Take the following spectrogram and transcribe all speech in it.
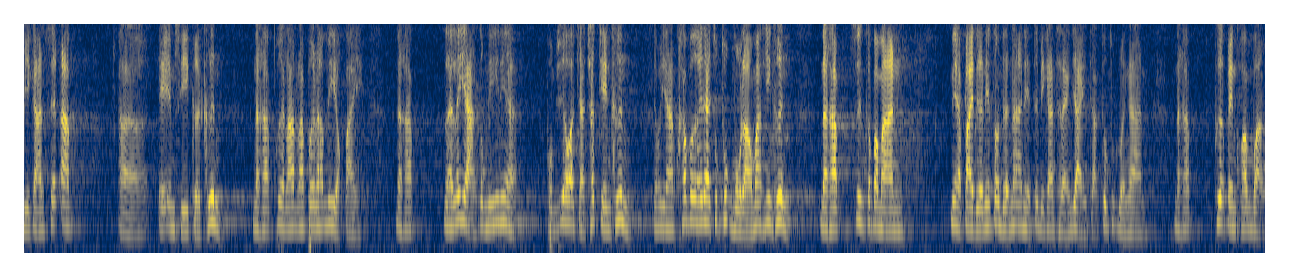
มีการเซตอัพเอ่อ AMC เกิดขึ้นนะครับเพื่อรับรับเพื่อรับนี้ออกไปนะครับหลายๆอย่างตรงนี้เนี่ยผมเชื่อว่าจะชัดเจนขึ้นจะพยายาม cover ให้ได้ทุก ๆ หมู่เหล่ามากยิ่งขึ้นนะครับ ซึ่งก็ประมาณเนี่ยปลายเดือนนี้ต้นเดือนหน้าเนี่ยจะมีการแถลงใหญ่จากทุก ๆ หน่วยงานนะครับ เพื่อเป็นความหวัง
